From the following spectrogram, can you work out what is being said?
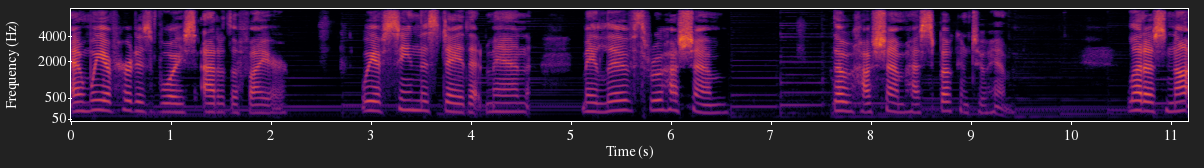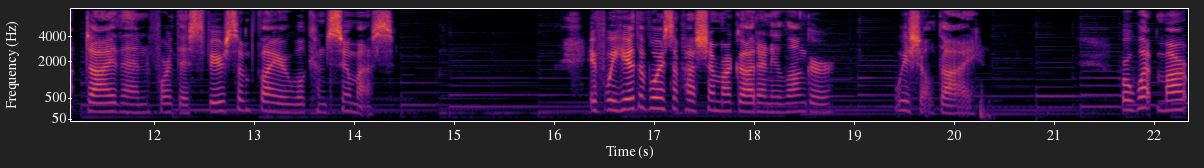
and we have heard his voice out of the fire. We have seen this day that man may live through Hashem, though Hashem has spoken to him. Let us not die then, for this fearsome fire will consume us. If we hear the voice of Hashem our God any longer, we shall die. For what mar-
